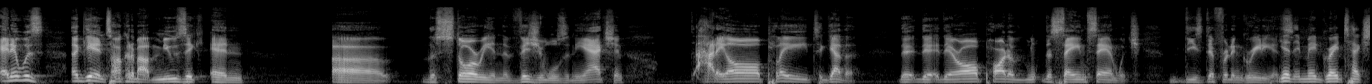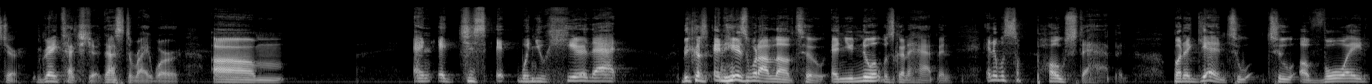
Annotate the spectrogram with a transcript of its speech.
And it was, again, talking about music and uh, the story and the visuals and the action, how they all play together. They're, they're, all part of the same sandwich, these different ingredients. Yeah, they made great texture. Great texture. That's the right word. Um, and it just it, when you hear that, because and here's what I love too, and you knew it was going to happen, and it was supposed to happen, but again, to to avoid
